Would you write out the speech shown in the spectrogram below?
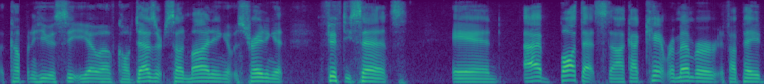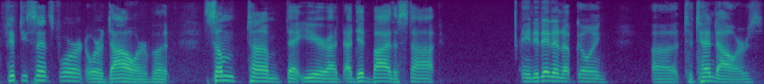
a company he was CEO of called Desert Sun Mining. It was trading at fifty cents, and I bought that stock. I can't remember if I paid 50 cents for it or a dollar, but sometime that year I, I did buy the stock, and it ended up going uh, to ten dollars.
